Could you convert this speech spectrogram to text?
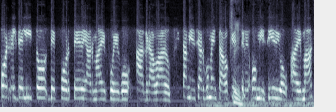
por el delito de porte de arma de fuego agravado. También se ha argumentado que este homicidio, además,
